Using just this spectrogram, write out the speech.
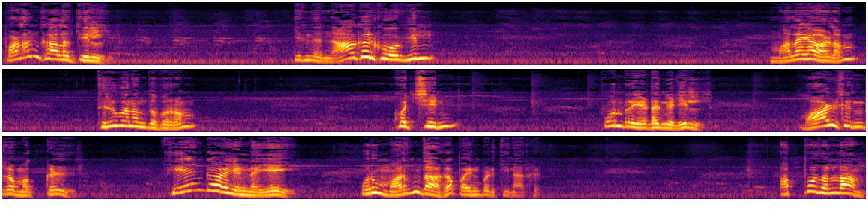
பழங்காலத்தில் இந்த நாகர்கோவில் மலையாளம் திருவனந்தபுரம் கொச்சின் போன்ற இடங்களில் வாழ்கின்ற மக்கள் தேங்காய் எண்ணெயை ஒரு மருந்தாக பயன்படுத்தினார்கள். அப்போதெல்லாம்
